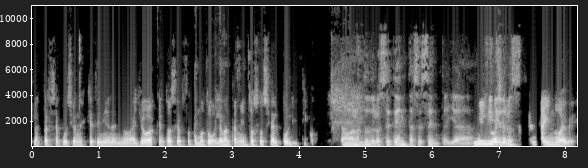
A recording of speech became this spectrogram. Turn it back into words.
las persecuciones que tenían en Nueva York, entonces fue como todo un levantamiento social político. Estamos hablando de los 70, 60, ya. Fines de los 1969,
